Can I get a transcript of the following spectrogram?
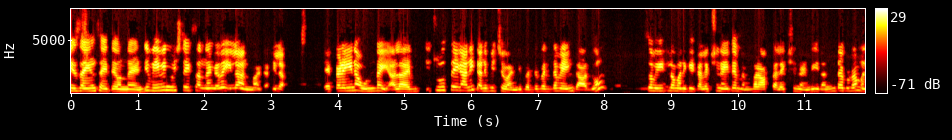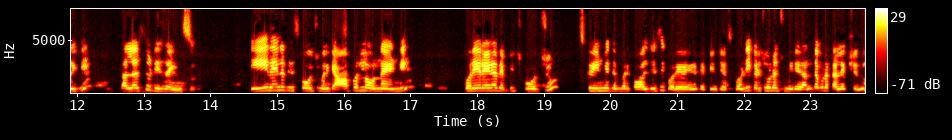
డిజైన్స్ అయితే ఉన్నాయండి. వీవింగ్ మిస్టేక్స్ అన్నాం కదా ఇలా అన్నమాట. ఇలా ఎక్కడైనా ఉన్నాయి అలా చూస్తే గానీ కనిపించవండి. పెద్ద పెద్దవి ఏం కాదు. సో వీటిలో మనకి కలెక్షన్ అయితే మెంబర్ ఆఫ్ కలెక్షన్ అండి. ఇదంతా కూడా మనకి కలర్స్ డిజైన్స్ ఏదైనా తీసుకోవచ్చు. మనకి ఆఫర్లో ఉన్నాయండి. కొరియర్ అయినా తెప్పించుకోవచ్చు. స్క్రీన్ మీద నెంబర్ కాల్ చేసి కొరియర్ అయినా తెప్పించేసుకోండి. ఇక్కడ చూడొచ్చు మీరు. ఇదంతా కూడా కలెక్షన్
